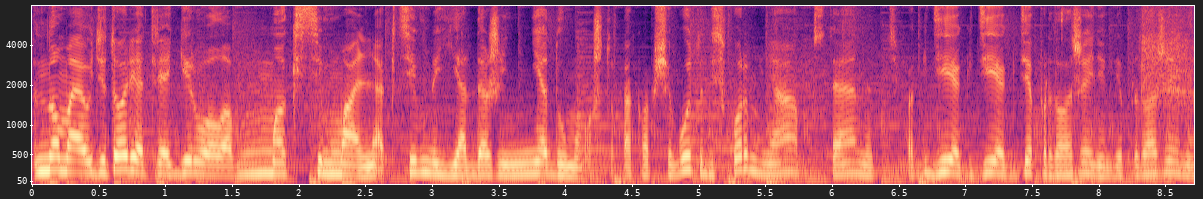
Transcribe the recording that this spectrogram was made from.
Но моя аудитория отреагировала максимально активно. Я даже не думала, что так вообще будет. И до сих пор меня постоянно, типа, где, где, где продолжение, где продолжение.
